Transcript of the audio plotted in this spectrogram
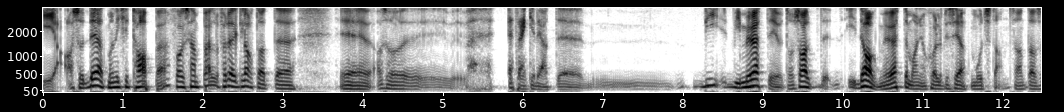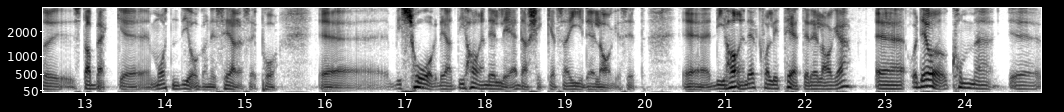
Ja, altså det at man ikke taper, f.eks. For, eksempel, for det er klart at eh, eh, Altså, jeg tenker det at eh, vi, vi, møter jo tross alt I dag møter man jo kvalifisert motstand. Sant? Altså Stabæk, eh, måten de organiserer seg på. Eh, vi så det at de har en del lederskikkelser i det laget sitt. Eh, de har en del kvalitet i det laget. Eh, og det å komme, eh,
